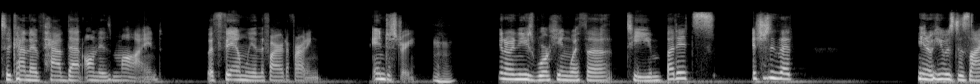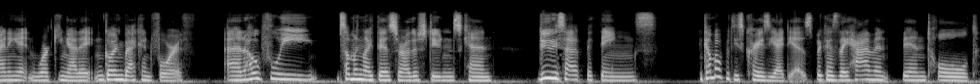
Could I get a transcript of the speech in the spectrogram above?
to kind of have that on his mind with family in the fire firefighting industry. Mhm. You know, and he's working with a team, but it's interesting that, you know, he was designing it and working at it and going back and forth. And hopefully something like this or other students can do these type of things and come up with these crazy ideas because they haven't been told,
